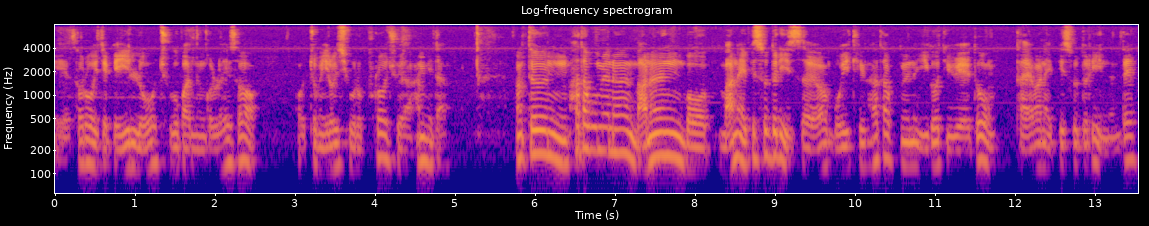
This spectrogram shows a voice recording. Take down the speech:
예, 서로 이제 메일로 주고받는 걸로 해서 어, 좀 이런 식으로 풀어줘야 합니다. 아무튼 하다 보면은 많은 뭐 많은 에피소드들이 있어요. 모이킹 하다 보면은 이것 이외에도 다양한 에피소드들이 있는데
